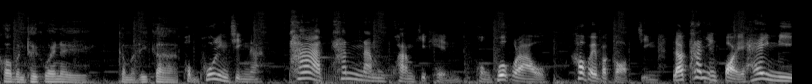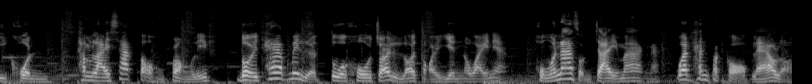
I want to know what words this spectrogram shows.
ข้อบันทึกไว้ในกรรมธิการ ผมพูดจริงๆนะถ้าท่านนำความคิดเห็นของพวกเราเข้าไปประกอบจริง แล้วท่านยังปล่อยให้มีคนทำลายซากต่อของปล่องลิฟต์ โดยแทบไม่เหลือตัวโคจอยหรือรอยต่อยเย็นเอาไว้เนี่ย ผมว่าน่าสนใจมากนะ ว่าท่านประกอบแล้วเหรอ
